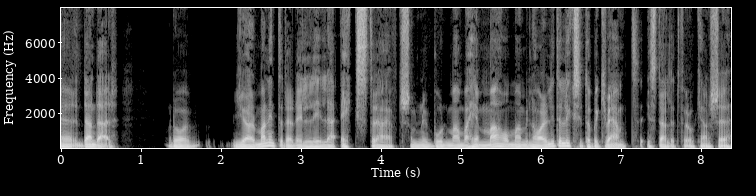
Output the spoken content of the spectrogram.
eh, den där. Och Då gör man inte det där lilla extra eftersom nu borde man vara hemma och man vill ha det lite lyxigt och bekvämt istället för att kanske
